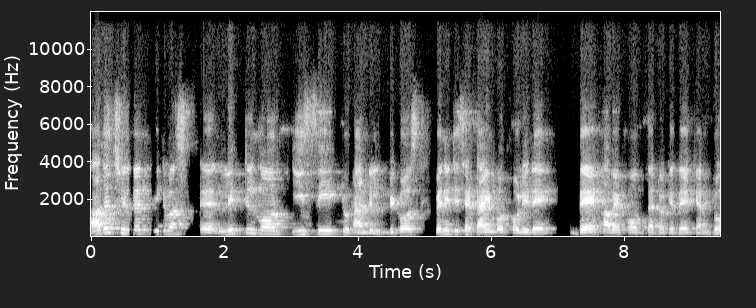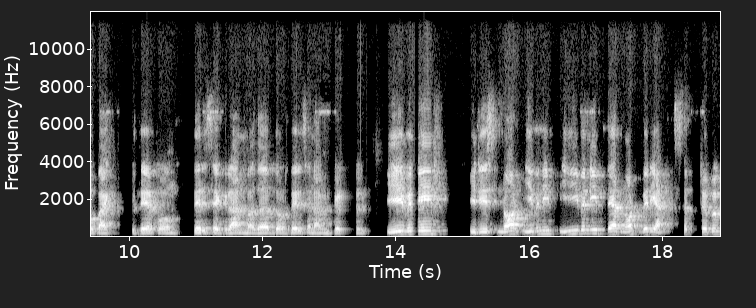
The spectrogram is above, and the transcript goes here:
other children, it was a little more easy to handle because when it is a time of holiday, they have a hope that, okay, they can go back to their home. There is a grandmother or there is an uncle. Even if it is not, even if, even if they are not very acceptable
